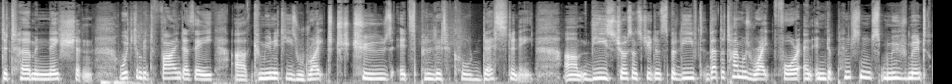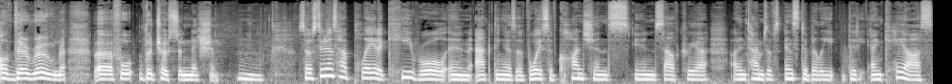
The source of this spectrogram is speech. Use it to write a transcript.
determination, which can be defined as a uh, community's right to choose its political destiny. Um, these Chosun students believed that the time was ripe for an independence movement of their own uh, for the Chosun nation. Mm. So students have played a key role in acting as a voice of conscience in South Korea uh, in times of instability and chaos.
